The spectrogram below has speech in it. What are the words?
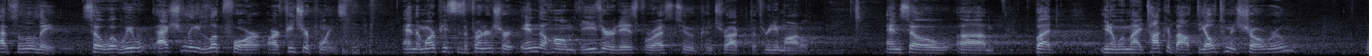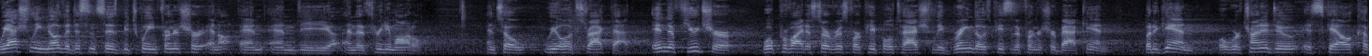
absolutely. So what we actually look for are feature points. And the more pieces of furniture in the home, the easier it is for us to construct the 3D model. And so, um, but you know, when I talk about the ultimate showroom, we actually know the distances between furniture and, and, and, the, uh, and the 3D model. And so we will extract that. In the future, we'll provide a service for people to actually bring those pieces of furniture back in. But again, what we're trying to do is scale cu-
